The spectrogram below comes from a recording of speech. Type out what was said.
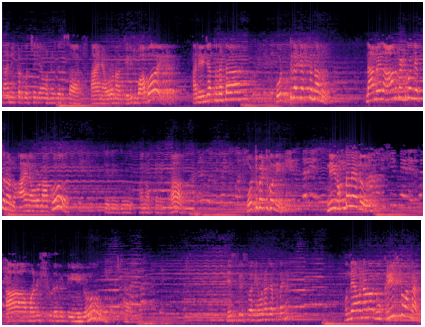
కానీ ఇక్కడికి వచ్చేది ఏమంటున్నాడు తెలుసా? ఆయన ఎవరో నాకు తెలియదు బాబోయ్. అని ఏం చెప్తున్నట్ట ఒట్టుగా చెప్తున్నాను. నా మీద ఆను పెట్టుకొని చెప్తున్నాను. ఆయన ఎవరో నాకు తెలీదు అని అంటున్నాడంట. ఒట్టు పెట్టుకొని. నేను ఉండలేదు. ఆ మనుష్యుడను నేను యేసుక్రీస్తు అని ఏమన్నాడు చెప్పండి ఆయన? ముందేమన్నాడు నువ్వు క్రీస్తు అన్నాడు.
